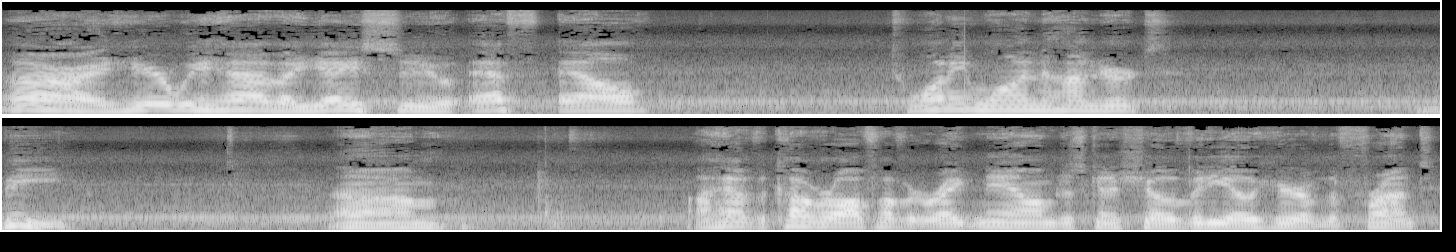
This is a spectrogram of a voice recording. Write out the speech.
Alright, here we have a Yaesu FL 2100B. Um, I have the cover off of it right now. I'm just going to show a video here of the front.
